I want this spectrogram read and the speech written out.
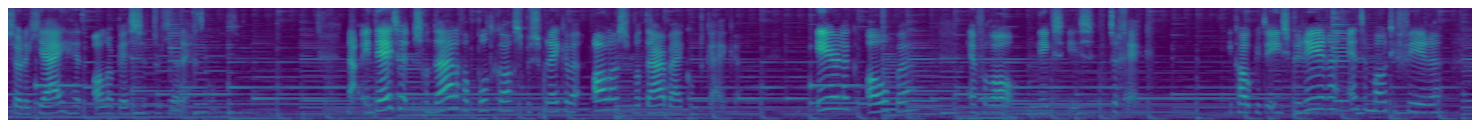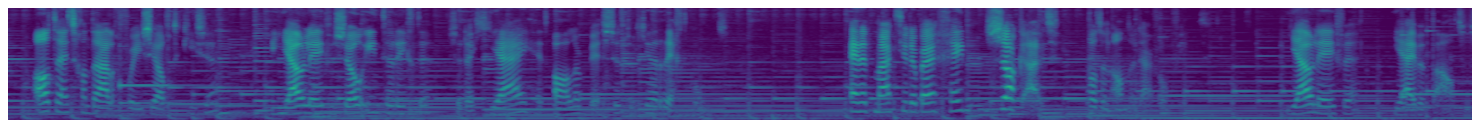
zodat jij het allerbeste tot je recht komt. Nou, in deze schandalige podcast bespreken we alles wat daarbij komt kijken. Eerlijk, open en vooral niks is te gek. Ik hoop je te inspireren en te motiveren altijd schandalig voor jezelf te kiezen en jouw leven zo in te richten zodat jij het allerbeste tot je recht komt. En het maakt je daarbij geen zak uit wat een ander daarvan vindt. Jouw leven, jij bepaalt.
